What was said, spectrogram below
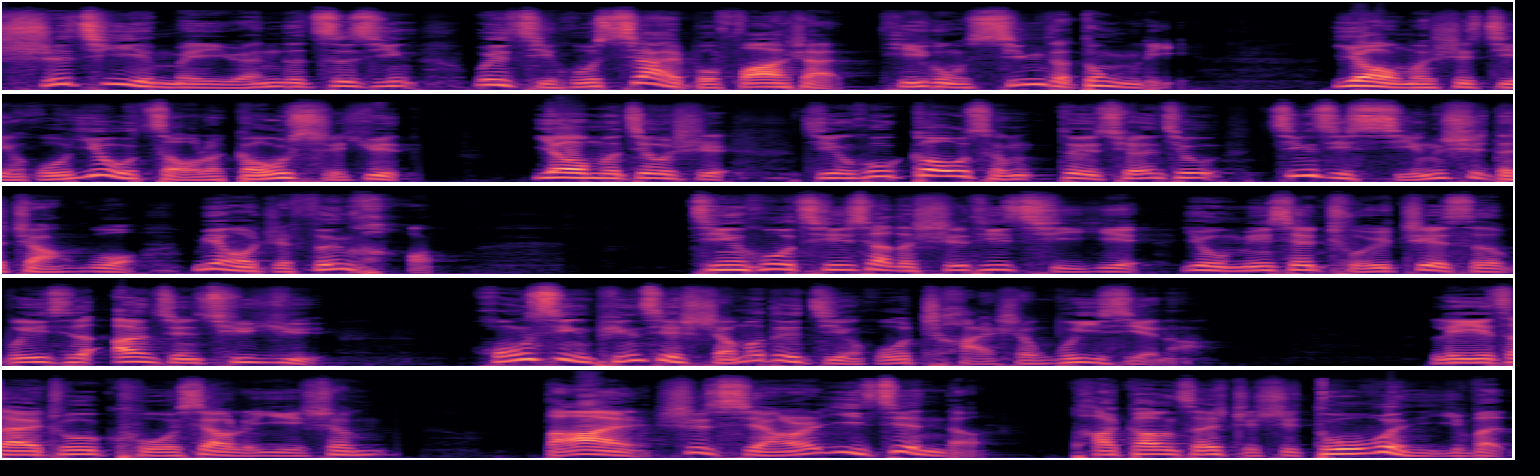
十七亿美元的资金为锦湖下一步发展提供新的动力，要么是锦湖又走了狗屎运，要么就是锦湖高层对全球经济形势的掌握妙至分毫。锦湖旗下的实体企业又明显处于这次危机的安全区域，红杏凭借什么对锦湖产生威胁呢？李在珠苦笑了一声，答案是显而易见的。他刚才只是多问一问。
